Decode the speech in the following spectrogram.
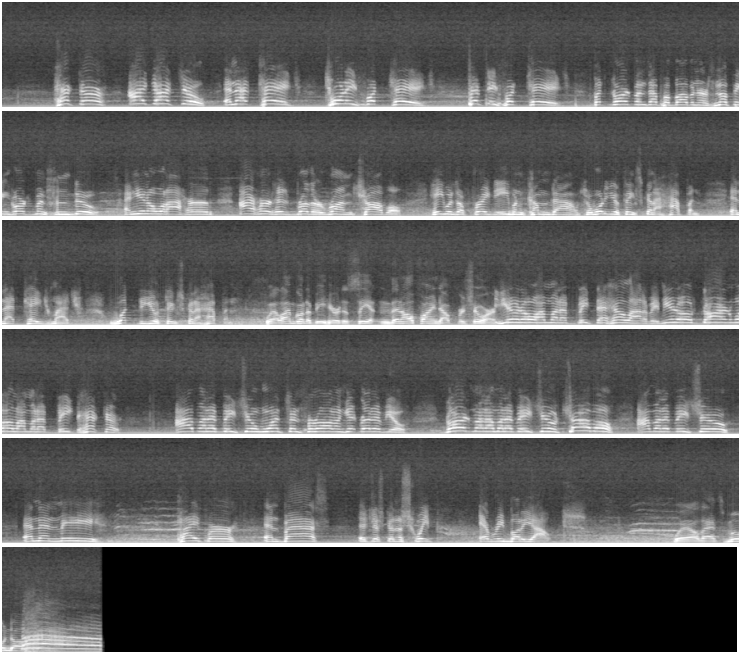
Hector, I got you in that cage, 20-foot cage, 50-foot cage. But Gordman's up above, and there's nothing Gordman can do. And you know what I heard? I heard his brother run Chavo. He was afraid to even come down. So what do you think's going to happen in that cage match? What do you think's going to happen? Well, I'm going to be here to see it, and then I'll find out for sure. You know I'm going to beat the hell out of him. You know darn well I'm going to beat Hector. I'm going to beat you once and for all and get rid of you. Gordman, I'm going to beat you. Chavo, I'm going to beat you. And then me, Piper, and Bass is just going to sweep everybody out. Well, that's Moondog. Ah!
